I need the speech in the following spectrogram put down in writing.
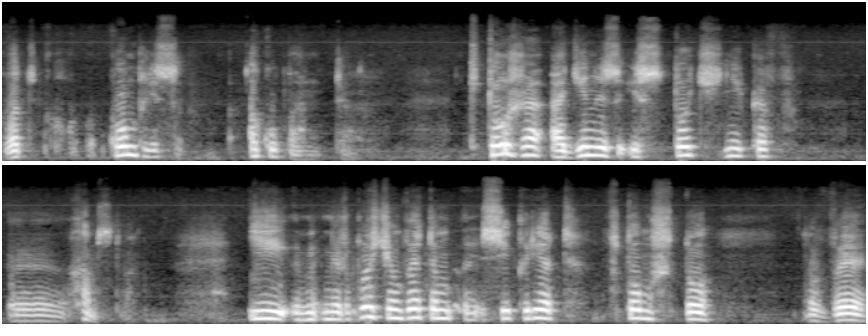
вот комплекс оккупанта тоже один из источников э, хамства. И, между прочим, в этом секрет в том, что в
